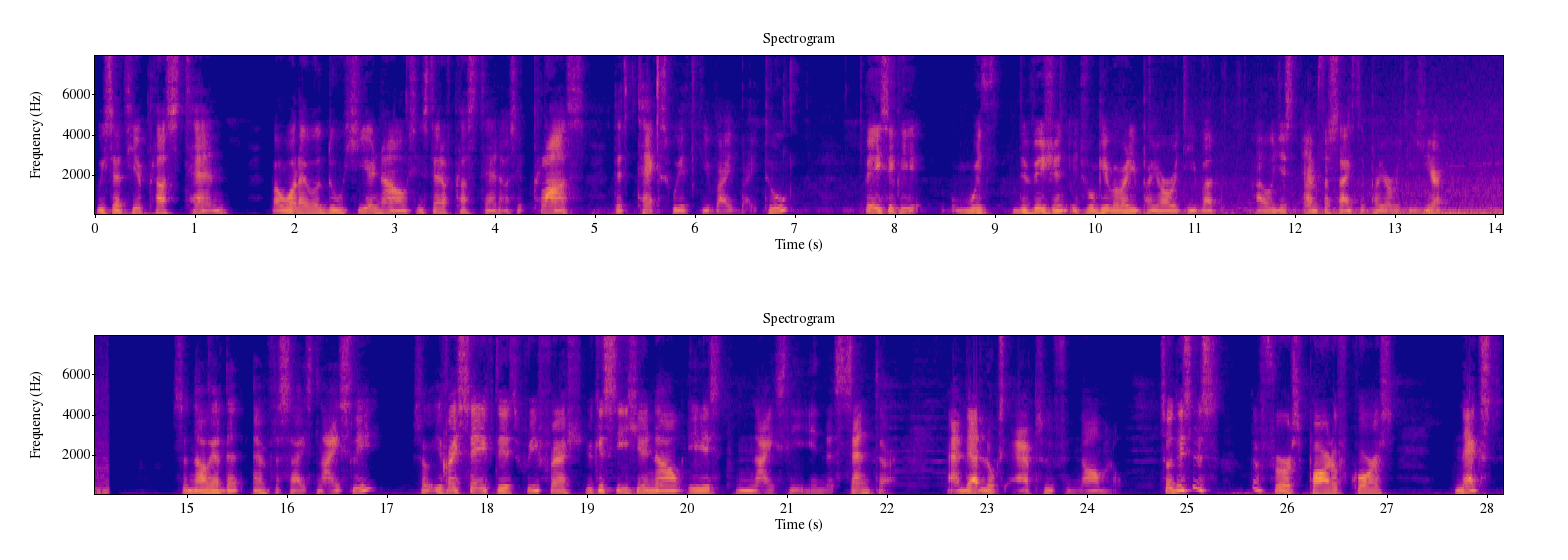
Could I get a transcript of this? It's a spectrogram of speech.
we set here plus 10, but what I will do here now is instead of plus 10, I'll say plus the text width divided by 2. Basically, with division, it will give already priority, but I will just emphasize the priority here. So now we have that emphasized nicely. So if I save this, refresh, you can see here now it is nicely in the center. And that looks absolutely phenomenal. So this is the first part, of course. Next,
